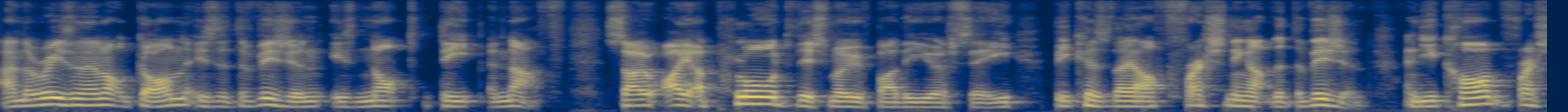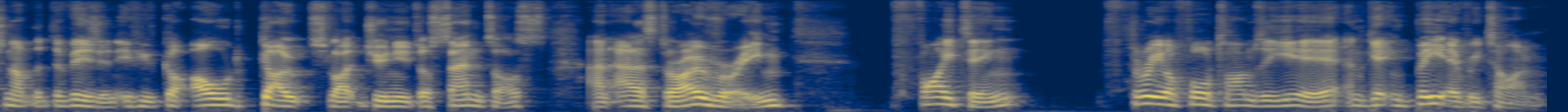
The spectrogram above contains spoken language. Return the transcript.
And the reason they're not gone is the division is not deep enough. So I applaud this move by the UFC because they are freshening up the division. And you can't freshen up the division if you've got old goats like Junior Dos Santos and Alistair Overeem fighting three or four times a year and getting beat every time.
